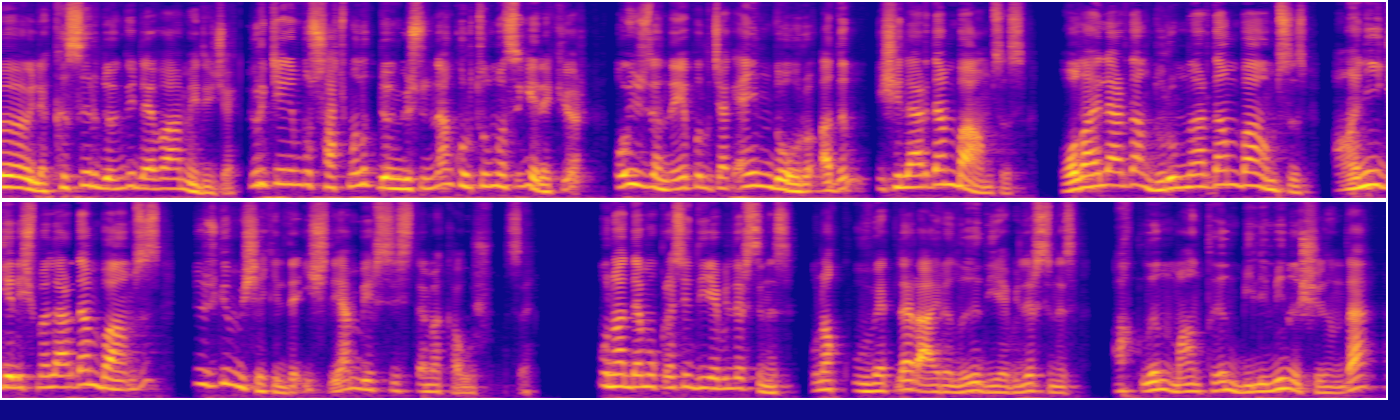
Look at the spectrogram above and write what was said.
Böyle kısır döngü devam edecek. Türkiye'nin bu saçmalık döngüsünden kurtulması gerekiyor. O yüzden de yapılacak en doğru adım kişilerden bağımsız, olaylardan, durumlardan bağımsız, ani gelişmelerden bağımsız düzgün bir şekilde işleyen bir sisteme kavuşması. Buna demokrasi diyebilirsiniz. Buna kuvvetler ayrılığı diyebilirsiniz. Aklın, mantığın, bilimin ışığında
